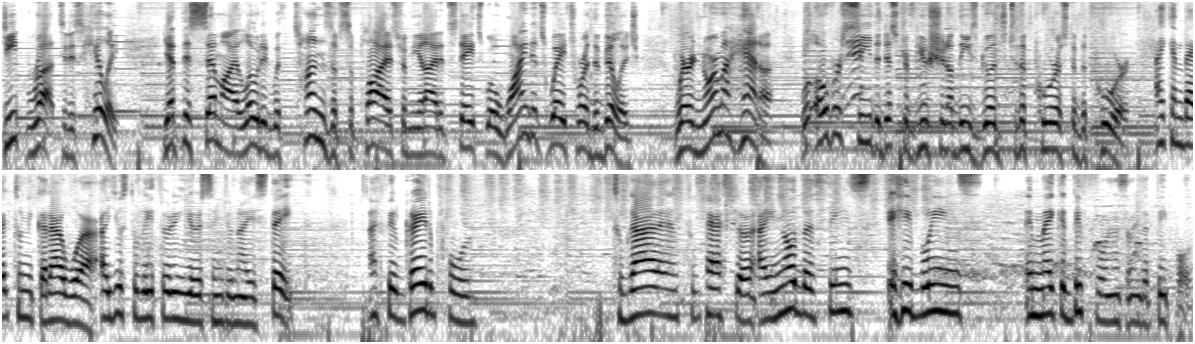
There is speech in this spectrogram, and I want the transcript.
deep ruts. It is hilly. Yet this semi loaded with tons of supplies from the United States will wind its way toward the village where Norma Hanna will oversee the distribution of these goods to the poorest of the poor. I came back to Nicaragua. I used to live 30 years in the United States. I feel grateful to God and to Pastor. I know the things he brings and make a difference in the people.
